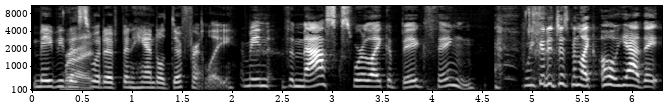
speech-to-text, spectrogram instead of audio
maybe this Right. would have been handled differently. I mean, the masks were like a big thing. we could have just been like, "Oh yeah, they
